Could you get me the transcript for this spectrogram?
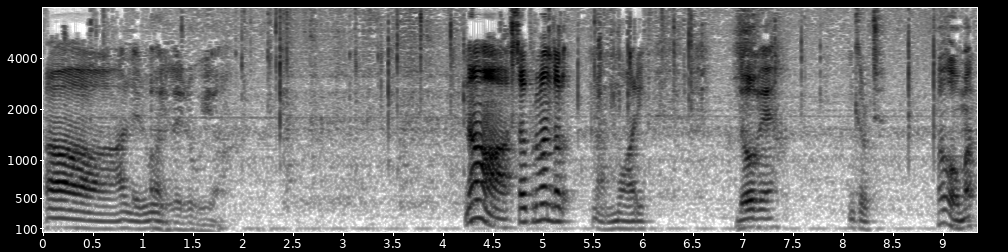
Oh, alleluia. Alleluia. No, stavo provando. No, muori. Dove? In croce. Oh, ma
